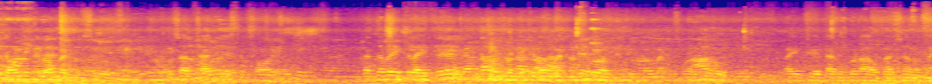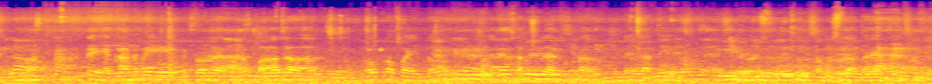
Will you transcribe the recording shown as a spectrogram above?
సెవెంటీ కిలోమీటర్స్ ఒకసారి ఛార్జ్ చేస్తే పోవచ్చు పెద్ద వెహికల్ అయితే ట్వంటీ కిలోమీటర్స్ ట్వంటీ కిలోమీటర్స్ వరకు రైడ్ చేయడానికి కూడా అవకాశాలు ఉన్నాయి. అంటే ఎకానమీ పెట్రోల్ లేకుండా బాగా లో ప్రొఫైల్లో ఖర్చు లేకుండా ఉండేదాన్ని ఈ రోజు సంస్థ తయారు చేసింది.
